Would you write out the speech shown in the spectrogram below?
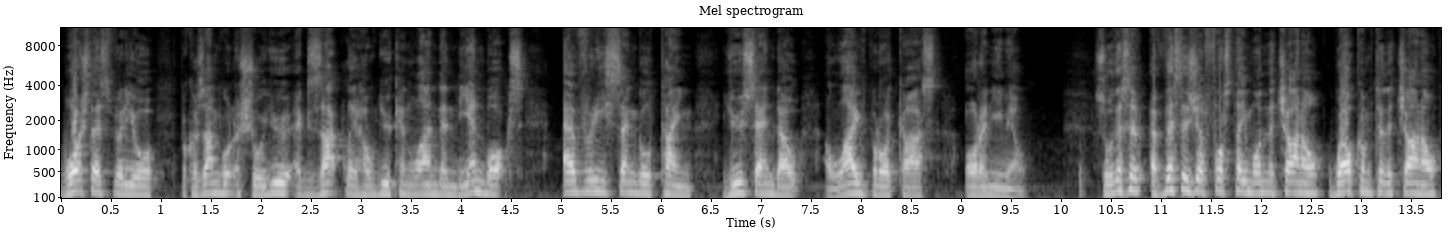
watch this video because I'm going to show you exactly how you can land in the inbox every single time you send out a live broadcast or an email. So this is, if this is your first time on the channel, welcome to the channel.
